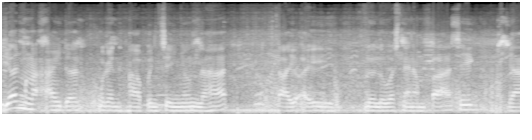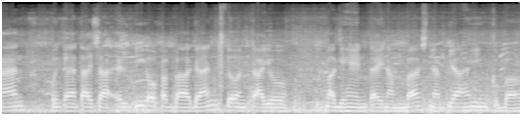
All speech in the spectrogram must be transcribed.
Yan mga idol, magandang hapon sa inyong lahat. Tayo ay luluwas na ng Pasig. Yan, punta na tayo sa LTO Kabagan. Doon tayo maghihintay ng bus na biyahing Cubao.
